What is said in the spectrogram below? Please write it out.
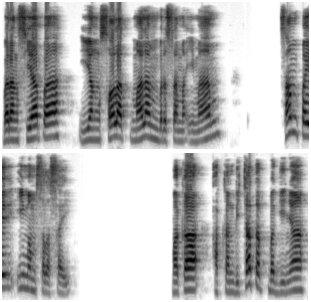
Barang siapa yang salat malam bersama imam sampai imam selesai, maka akan dicatat baginya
